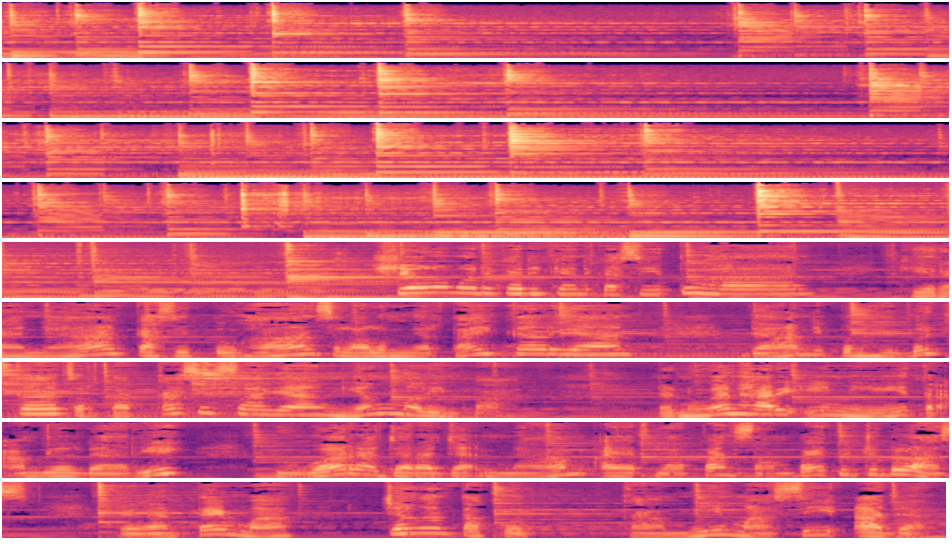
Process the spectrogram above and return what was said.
Shalom adik-adik yang dikasihi Tuhan. Kiranya kasih Tuhan selalu menyertai kalian Dan dipenuhi berkat serta kasih sayang yang melimpah. Renungan hari ini terambil dari 2 Raja-Raja 6 ayat 8 sampai 17 Dengan tema Jangan takut, kami masih ada.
